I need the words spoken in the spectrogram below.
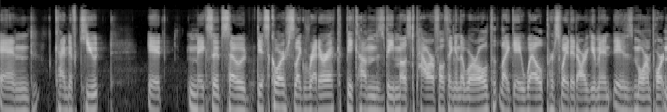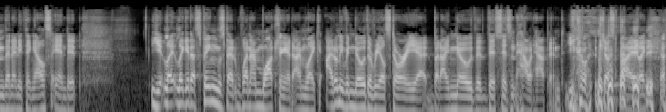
and kind of cute. It makes it so discourse like rhetoric becomes the most powerful thing in the world like a well persuaded argument is more important than anything else and it yeah, like like it has things that when I'm watching it, I'm like, I don't even know the real story yet, but I know that this isn't how it happened. You know, just by like, yeah.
